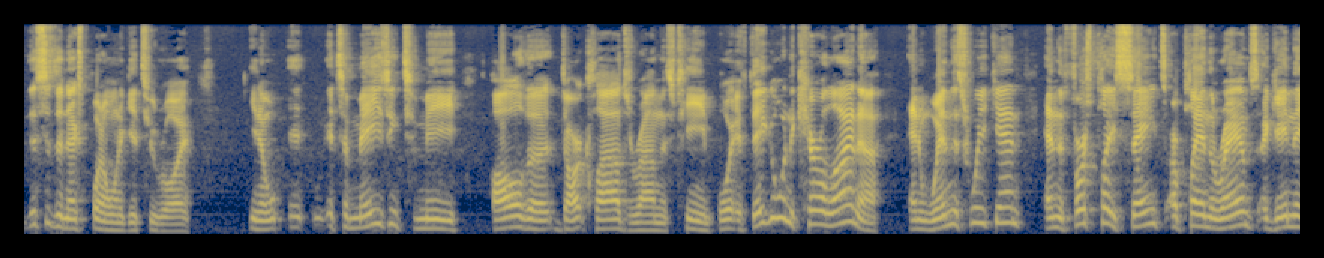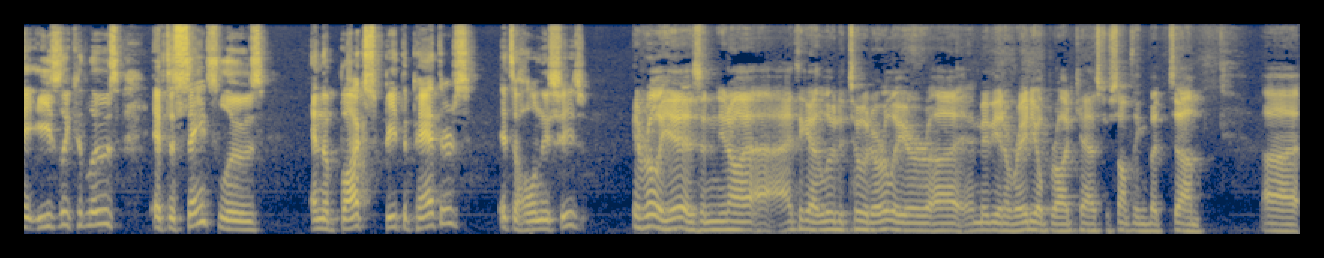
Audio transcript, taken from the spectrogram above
this is the next point I want to get to, Roy. You know, it, it's amazing to me all the dark clouds around this team. Boy, if they go into Carolina and win this weekend, and the first place Saints are playing the Rams, a game they easily could lose. If the Saints lose and the Bucs beat the Panthers, it's a whole new season. It really is, and you know, I, I think I alluded to it earlier, uh, maybe in a radio broadcast or something. But um, uh,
